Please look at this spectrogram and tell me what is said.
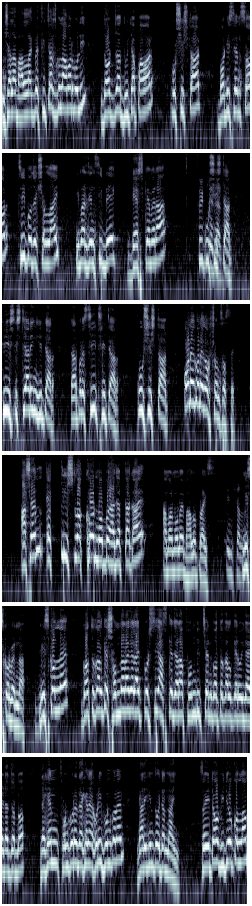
ইনশাল্লাহ ভালো লাগবে। ফিচার্সগুলো আবার বলি দরজা দুইটা power push start body sensor three projection light emergency brake dash camera push start steering heater তারপরে সিট হিটার পুশ স্টার্ট অনেক অনেক অপশনস আছে। আসেন একত্রিশ লক্ষ নব্বই হাজার টাকায়। আমার মনে হয় ভালো প্রাইস মিস করবেন না। মিস করলে গতকালকে সন্ধ্যার আগে লাইভ করছি। আজকে যারা ফোন দিচ্ছেন গতকালকের ওই গাড়িটার জন্য। দেখেন ফোন করে দেখেন এখনই ফোন করেন। গাড়ি কিন্তু ওইটা নাই। সো এটাও ভিডিও করলাম।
